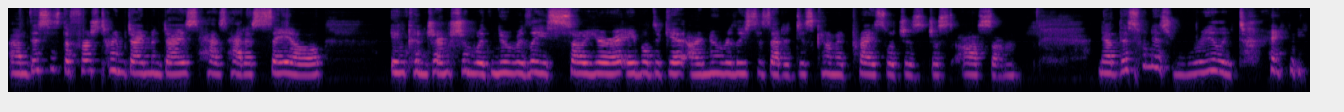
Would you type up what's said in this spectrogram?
Um, this is the first time Diemond Dies has had a sale in conjunction with new release, so you're able to get our new releases at a discounted price, which is just awesome. Now this one is really tiny.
